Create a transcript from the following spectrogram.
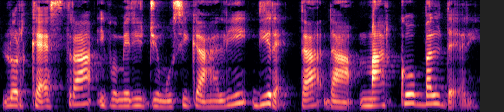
L'orchestra I pomeriggi musicali diretta da Marco Balderi.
